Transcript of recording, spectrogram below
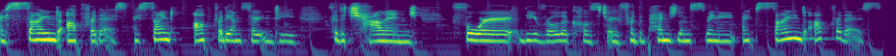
I signed up for this. I signed up for the uncertainty, for the challenge, for the roller coaster, for the pendulum swinging. I signed up for this.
